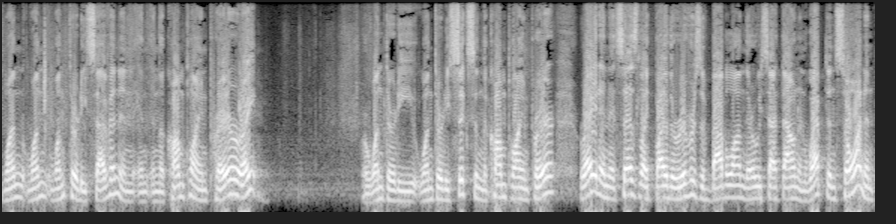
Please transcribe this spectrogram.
1 1 137 in, in, in the compline prayer right? Or 130 136 in the compline prayer right? And it says like by the rivers of babylon there we sat down and wept and so on. And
